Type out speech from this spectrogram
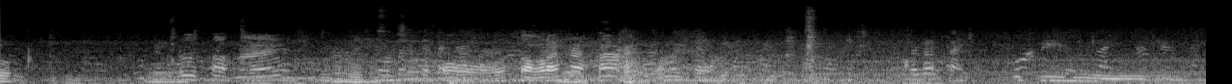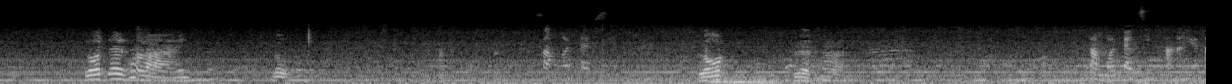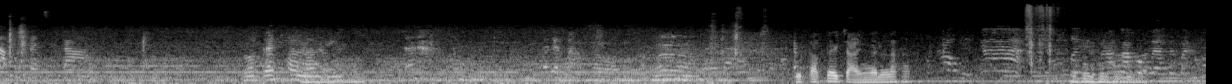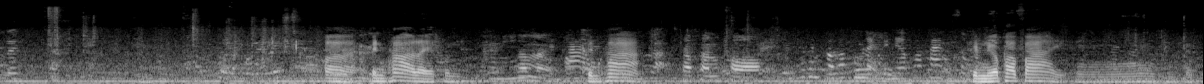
อืมลูกชอบไหมอืมโอ้สองร้อยห้าเก้าก็ไม่แพงแล้วก็ใส่ลดได้เท่าไหร่ลูกสามร้อยแปดสิบลดเหลือเท่าไหร่สามร้อยแปดสิบค่ะอันนี้สามร้อยแปดสิบเก้าลดได้แค่นั้นเอง คุณตักได้จ่ายเงินแล้วครับผ้าเป็นผ้าอะไรคุณทำไมเป็นผ้าถ้าพันคอถ้าเป็นคำว่าคุณไหนเป็นเนื้อผ้าฝ้ายผสมเป็นเนื้อผ้าฝ้ายอ๋อครับ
